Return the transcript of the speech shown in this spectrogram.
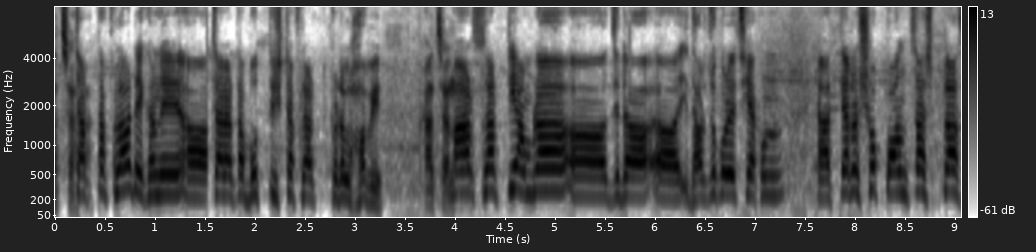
আচ্ছা। চারটা ফ্ল্যাট এখানে আহ, চার আটা বত্রিশটা ফ্ল্যাট টোটাল হবে। আচ্ছা আর। ফ্ল্যাটটি আমরা যেটা ধার্য করেছি এখন তেরোশো পঞ্চাশ প্লাস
